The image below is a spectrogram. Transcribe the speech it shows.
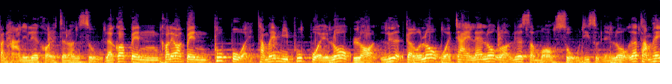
ปัญหาในเรื่องคอเลสเตอรอลสูงแล้วก็เป็นเขาเรียกว่าเป็นผู้ป่วยทำให้มีผู้ป่วยโรคหลอดเลือดกับโรคหัวใจและโรคหลอดเลือดสมองสูงที่สุดในโลก แล้วทำให้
